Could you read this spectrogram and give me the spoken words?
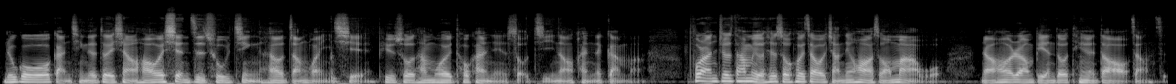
如果我感情的对象的话，会限制出境，还有掌管一切。譬如说，他们会偷看你的手机，然后看你在干嘛。不然就是他们有些时候会在我讲电话的时候骂我，然后让别人都听得到这样子。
